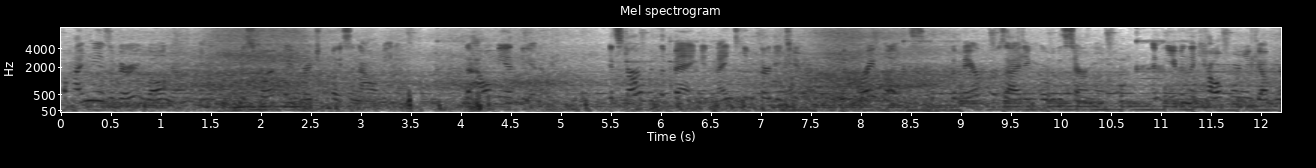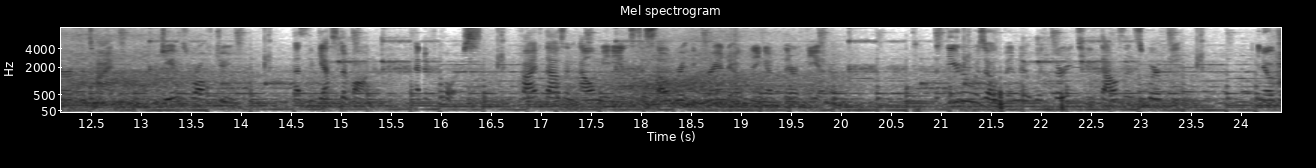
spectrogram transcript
Behind me is a very well-known and historically rich place in Alameda, the Alameda Theater. It started with a bang in 1932, with bright lights, the mayor presiding over the ceremony, and even the California governor of the time, James Rolph Jr., as the guest of honor, and of course, 5,000 Alamedians to celebrate the grand opening of their theater. The theater was opened with 32,000 square feet and over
